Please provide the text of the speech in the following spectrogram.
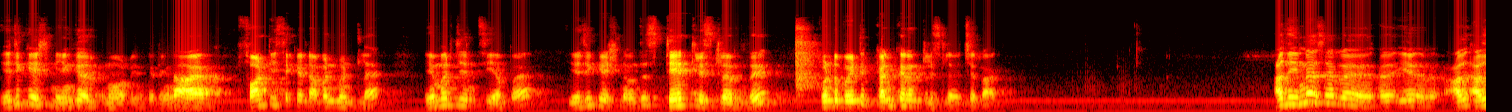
எஜுகேஷன் எங்க இருக்கணும் அப்படின்னு கேட்டீங்கன்னா ஃபார்ட்டி செகண்ட் அமெண்ட்மெண்ட்ல எமர்ஜென்சி அப்ப எஜுகேஷனை வந்து ஸ்டேட் லிஸ்ட்ல இருந்து கொண்டு போயிட்டு கன்கரண்ட் லிஸ்ட்ல வச்சிடுறாங்க. அது என்ன சார் அது அது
